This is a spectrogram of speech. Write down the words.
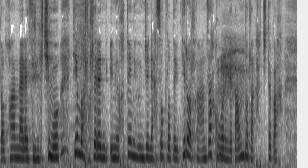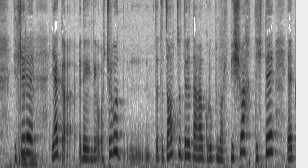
одоо ухаан нараа сэргэг ч юм уу тийм болохоор энэ хотын хэмжээний асуудлуудыг тэр болгон анзаарахгүйгээр ингээд даван тулаа гарчдаг баг. Тэгэхээр яг учиргүй зов зүдрээд байгаа групп нь бол биш бах. Тэгтээ яг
